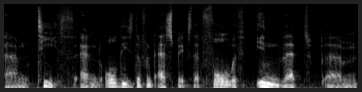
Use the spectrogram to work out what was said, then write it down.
um, teeth and all these different aspects that fall within that. Um,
